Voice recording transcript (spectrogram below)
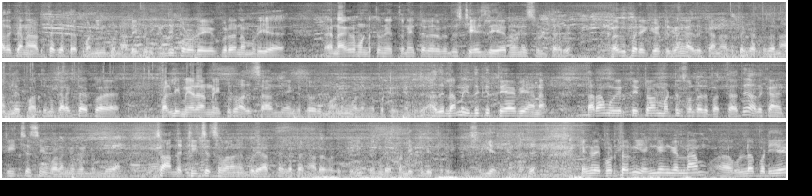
அதுக்கான அடுத்த கட்ட பணியும் இப்போ நடைபெறுகிறது. இப்போ கூட நம்முடைய நகரமன்றத்துடைய துணைத் தலைவர் வந்து ஸ்டேஜில் ஏறணும்னே சொல்லிட்டாரு. வகுப்பறை கேட்டிருக்காங்க அதுக்கான அடுத்த கட்டத்தை நாங்களே பார்த்தோம். கரெக்டாக இப்போ பள்ளி மேலாண்மை கூட அது சார்ந்து எங்கிட்ட ஒரு மனு வழங்கப்பட்டிருக்கின்றது. அது இல்லாமல் இதுக்கு தேவையான தரம் உயர்த்திட்டோம்னு மட்டும் சொல்கிறது பத்தாது. அதுக்கான டீச்சர்ஸையும் வழங்க வேண்டும் இல்லையா? ஸோ அந்த டீச்சர்ஸ் வழங்கக்கூடிய அடுத்த கட்ட நடவடிக்கையும் எங்களுடைய பள்ளிக்கல்வித்துறை செய்ய இருக்கின்றது எங்களை பொறுத்தவரைக்கும் எங்கெங்கெல்லாம் உள்ளபடியே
